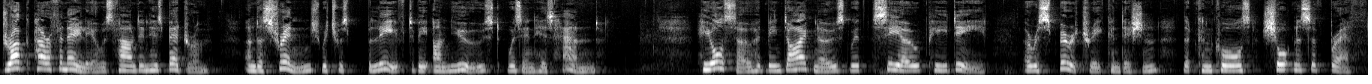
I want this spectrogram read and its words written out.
Drug paraphernalia was found in his bedroom, and a syringe, which was believed to be unused, was in his hand. He also had been diagnosed with COPD, a respiratory condition that can cause shortness of breath,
